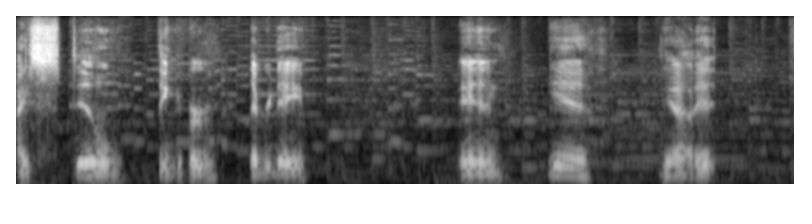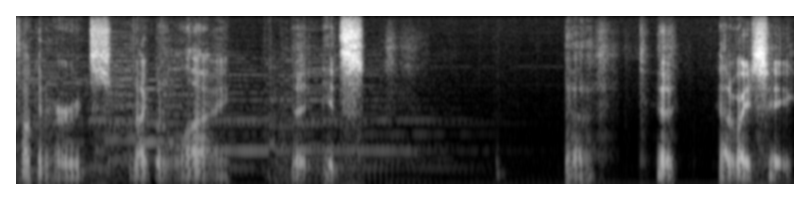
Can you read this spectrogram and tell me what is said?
I still think of her every day. And yeah, yeah, it fucking hurts. I'm not gonna lie. But it's uh how do I say?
